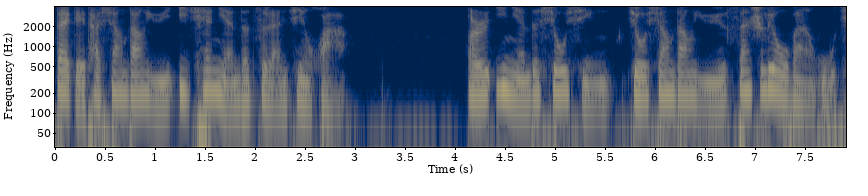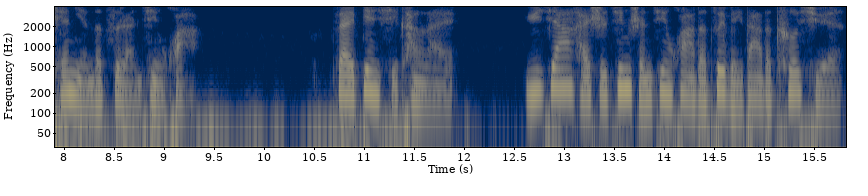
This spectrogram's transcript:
带给他相当于一千年的自然进化，而一年的修行就相当于三十六万五千年的自然进化。在辩喜看来，瑜伽还是精神进化的最伟大的科学、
